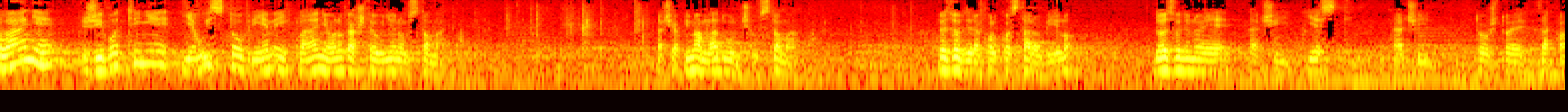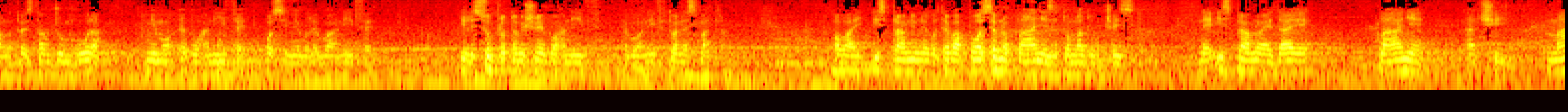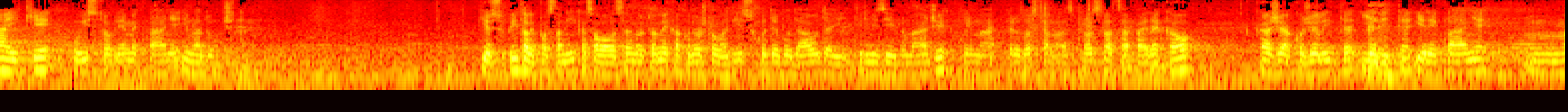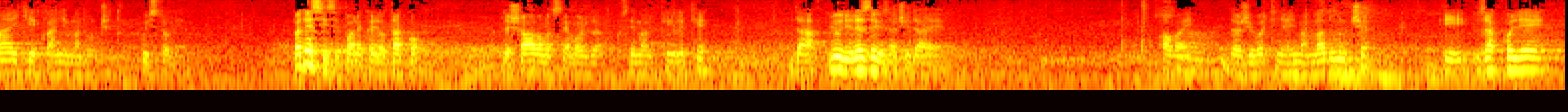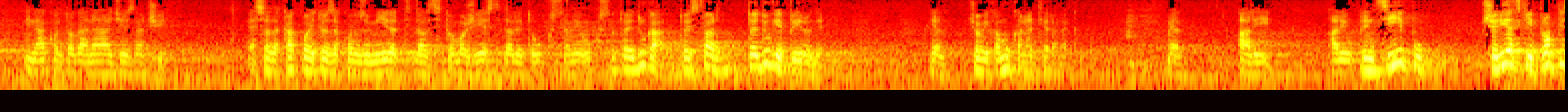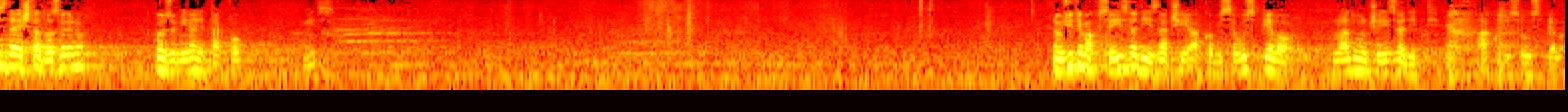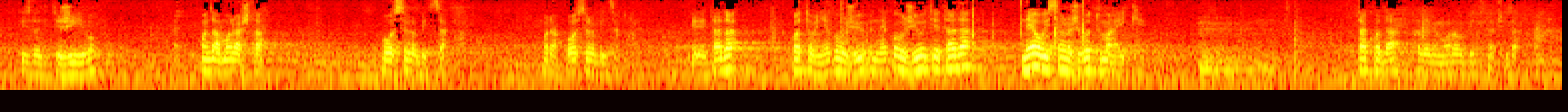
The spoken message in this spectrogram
klanje životinje je u isto vrijeme i klanje onoga što je u njenom stomaku. Znači, ako ima mladunče u stomaku, bez obzira koliko staro bilo, dozvoljeno je, znači, jesti, znači, to što je zaklano, to je stav džumhura, mimo Ebu Hanife, osim Ebu Hanife, ili suprotno mišljenje Ebu Hanife, Ebu Hanife to ne smatra ovaj, ispravnim, nego treba posebno klanje za to mladunče isto. Ne, ispravno je da je klanje, znači majke u isto vrijeme klanje i mladunčine. Jer su pitali poslanika sveme, o tome kako došlo u hadisu kod Ebu Dauda i Tirmizije i Mađe, koji ima nas prenoslaca, pa je rekao kaže ako želite jedite jer je klanje majke je klanje mladunčine u isto vrijeme. Pa desi se ponekad, jel tako, dešavalo se možda, ako ste imali prilike, da ljudi ne znaju, znači da je ovaj, da životinja ima mladunče i zakolje i nakon toga nađe, znači, e sada kako je to za konzumirati, da li se to može jesti, da li je to ukusno ili ukusno, to je druga, to je stvar, to je duge prirode. Jel, čovjeka muka natjera neka. ali, ali u principu šerijatski propis da je šta dozvoljeno konzumiranje takvog misla. No, međutim, ako se izvadi, znači, ako bi se uspjelo, mladun će izvaditi, ako bi se uspjelo izvaditi živo, onda mora šta? Posebno biti zaklan. Mora posebno biti zaklan. Jer je tada, gotovo njegov život, njegov život je tada neovisan o životu majke. Tako da, tada bi morao biti, znači, zaklan.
